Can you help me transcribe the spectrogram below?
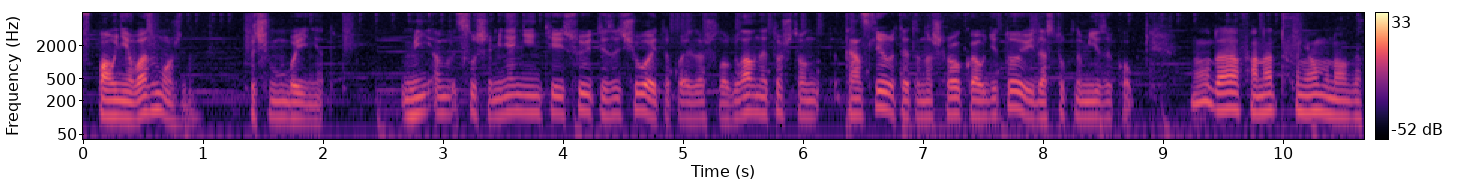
вполне возможно. Почему бы и нет? Меня, слушай, меня не интересует, из-за чего это произошло. Главное то, что он транслирует это на широкую аудиторию и доступным языком. Ну да, фанатов у него много.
